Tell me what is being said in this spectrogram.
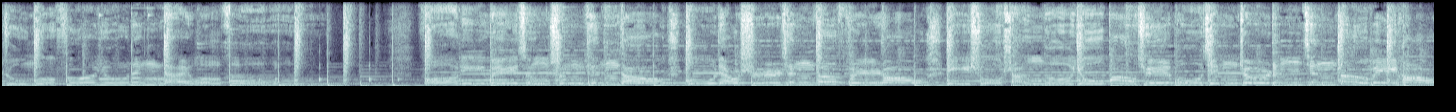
如魔，佛又能奈我何？佛你未曾升天道，不料世间的纷扰。你说善恶有报，却不见这人间的美好。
